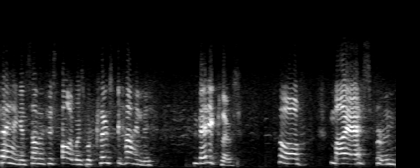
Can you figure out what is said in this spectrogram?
Fang and some of his followers were close behind me. Very close. Oh, my aspirin.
